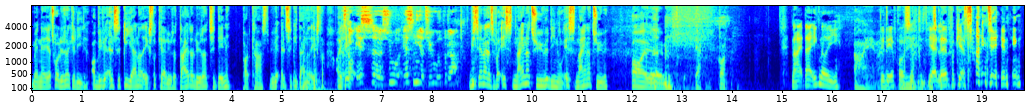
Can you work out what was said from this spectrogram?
Men øh, jeg tror, at lytterne kan lide det. Og vi vil altid give jer noget ekstra, kære lytter. Dig, der lytter til denne podcast. Vi vil altid give dig noget ekstra. Og i Der dag, står S7, S29 ude på døren. vi sender altså fra S29 lige nu. S29. Og øh, ja, godt. Nej, der er ikke noget i. Ej, Det er det, jeg prøver at sige. Jeg har lavet et forkert tegn til Henning.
